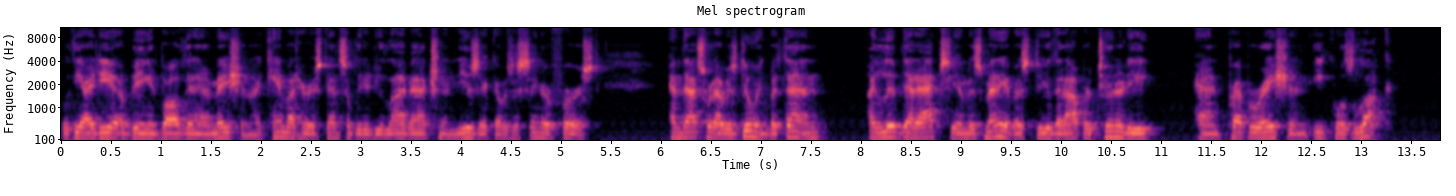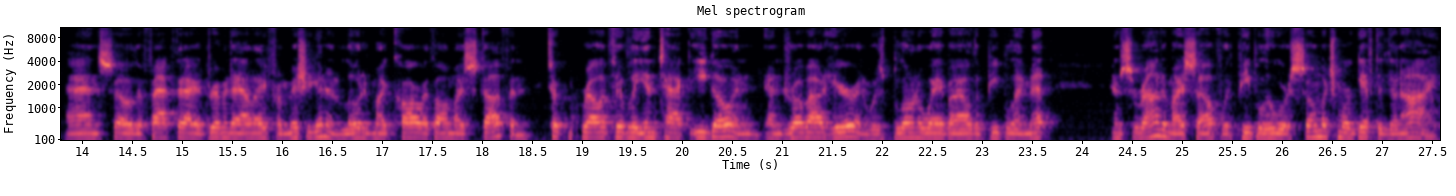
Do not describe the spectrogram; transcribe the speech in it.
with the idea of being involved in animation. I came out here ostensibly to do live action and music. I was a singer first, and that's what I was doing. But then I lived that axiom, as many of us do, that opportunity and preparation equals luck. And so the fact that I had driven to LA from Michigan and loaded my car with all my stuff and took relatively intact ego and, and drove out here and was blown away by all the people I met and surrounded myself with people who were so much more gifted than I.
